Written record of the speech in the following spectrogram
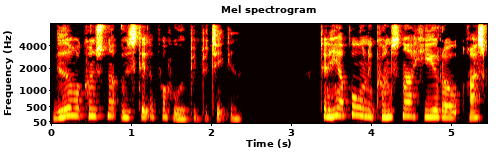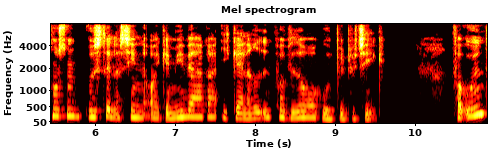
Hvidovre kunstner udstiller på Hovedbiblioteket. Den herboende kunstner Hiro Rasmussen udstiller sine origamiværker i galleriet på Hvidovre Hovedbibliotek. For uden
